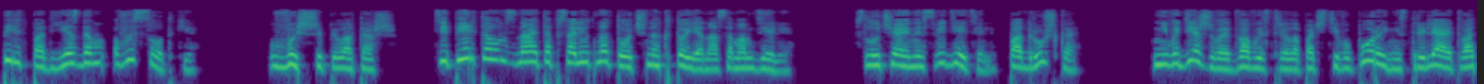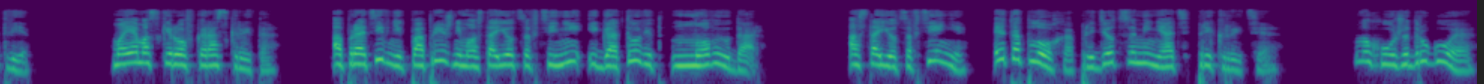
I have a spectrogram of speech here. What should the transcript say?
перед подъездом высотки. Высший пилотаж. Теперь-то он знает абсолютно точно, кто я на самом деле. Случайный свидетель, подружка, не выдерживая два выстрела почти в упор и не стреляет в ответ. Моя маскировка раскрыта, а противник по-прежнему остается в тени и готовит новый удар. Остается в тени — это плохо, придется менять прикрытие. Но хуже другое.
